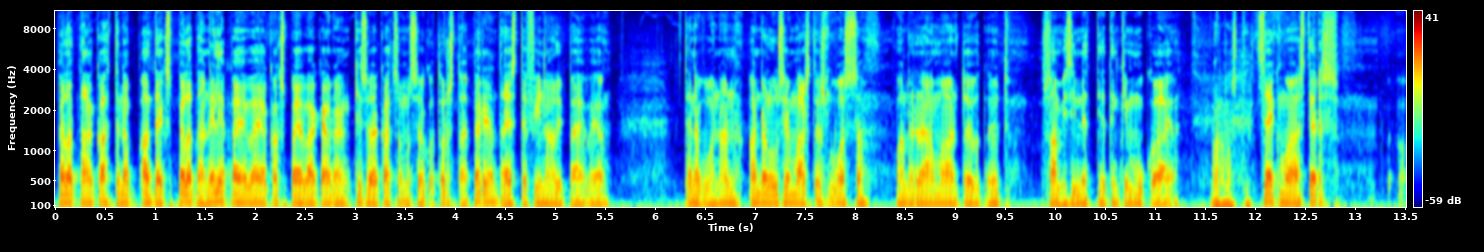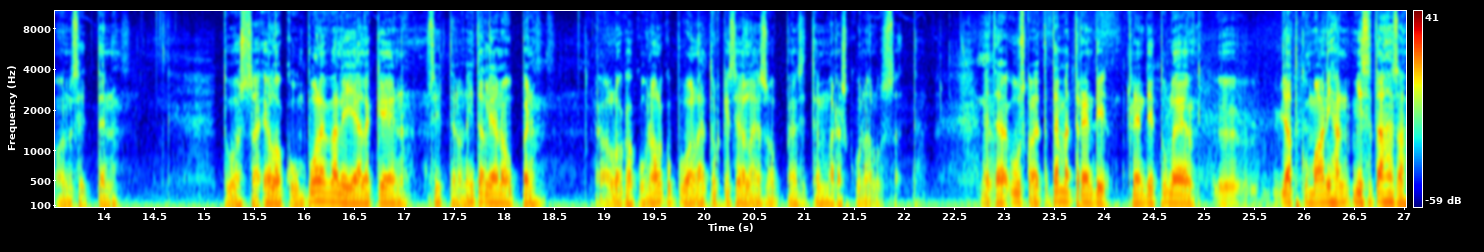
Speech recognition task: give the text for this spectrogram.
pelataan kahtena, anteeksi, pelataan neljä päivää ja kaksi päivää käydään kisoja katsomassa joko torstai ja perjantai ja sitten finaalipäivä. Ja tänä vuonna on Andalusia Masters luvassa, Valderaamaa on toivottu nyt Sami sinne tietenkin mukaan ja Varmasti. Czech Masters on sitten tuossa elokuun puolen välin jälkeen. Sitten on Italian Open lokakuun alkupuolella ja Turkis Airlines Open sitten marraskuun alussa. Että, No. että uskon, että tämä trendi, trendi tulee jatkumaan ihan missä tahansa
